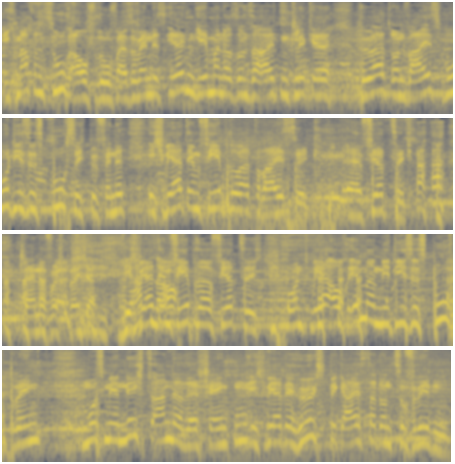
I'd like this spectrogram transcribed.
Ich mache einen Suchaufruf. Also wenn das irgendjemand aus unserer alten Clique hört und weiß, wo dieses Buch sich befindet, ich werde im Februar 30, äh 40, kleiner Versprecher. ich werde im Februar 40 und wer auch immer mir dieses Buch bringt, muss mir nichts anderes schenken. Ich werde höchst begeistert und zufrieden.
